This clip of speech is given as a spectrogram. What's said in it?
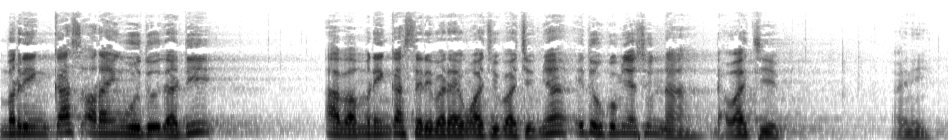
Meringkas orang yang wudhu tadi apa meringkas daripada yang wajib-wajibnya itu hukumnya sunnah, tidak wajib. Nah, ini.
